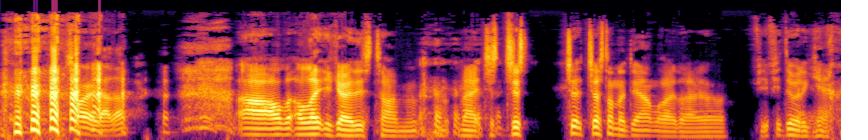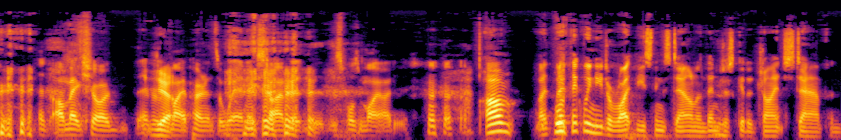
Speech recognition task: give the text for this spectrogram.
Sorry about that. Uh, I'll I'll let you go this time, mate. Just just just, just on the down low though. If, if you do it again. I'll make sure every, Yeah. my opponent's aware next time that that this wasn't my idea. um, I, I Well- think we need to write these things down and then just get a giant stamp and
